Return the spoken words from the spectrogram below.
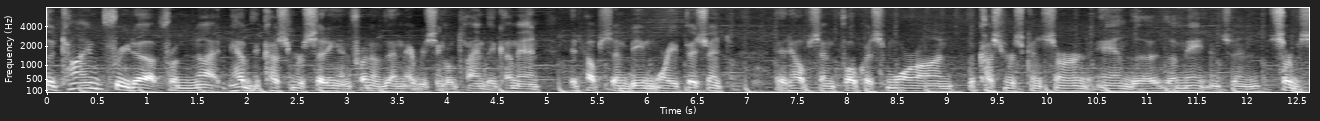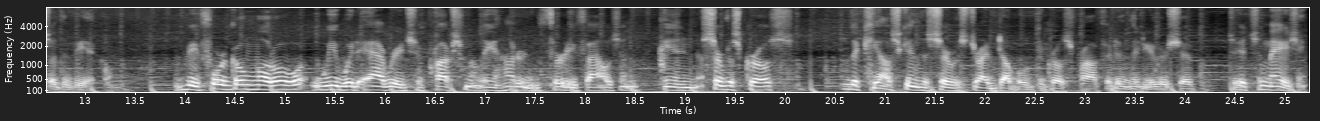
The time freed up from not having the customer sitting in front of them every single time they come in, it helps them be more efficient It helps them focus more on the customer's concern and the, the maintenance and service of the vehicle. Before GoMoto, we would average approximately 130,000 in service gross. The kiosk and the service drive doubled the gross profit in the dealership. It's amazing.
